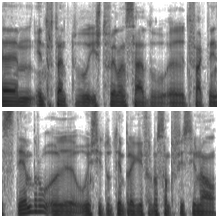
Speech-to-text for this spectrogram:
Ahm, entretanto, isto foi lançado de facto em setembro. O Instituto de Emprego e Formação Profissional,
